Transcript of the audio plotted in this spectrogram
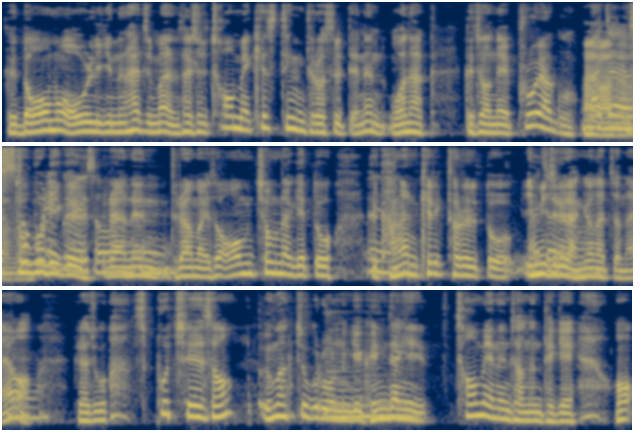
그 너무 어울리기는 하지만 사실 처음에 캐스팅 들었을 때는 워낙 그 전에 프로야구 아, 맞아요. 스토브리그라는 네. 드라마에서 엄청나게 또그 네. 강한 캐릭터를 또 이미지를 맞아요. 남겨놨잖아요. 네. 그래가지고 스포츠에서 음악 쪽으로 오는 음. 게 굉장히 처음에는 저는 되게 어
